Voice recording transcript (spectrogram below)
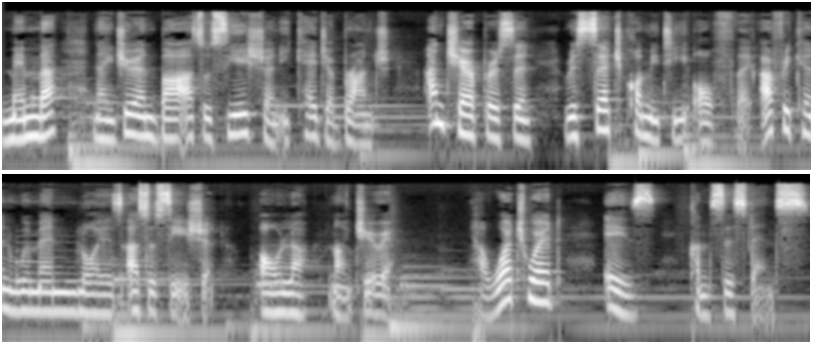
Member, Nigerian Bar Association Ikeja branch, and chairperson, Research Committee of the African Women Lawyers Association, AWLA, Nigeria. Her watchword is consistency.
